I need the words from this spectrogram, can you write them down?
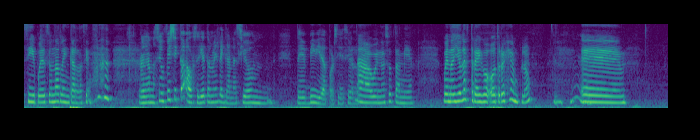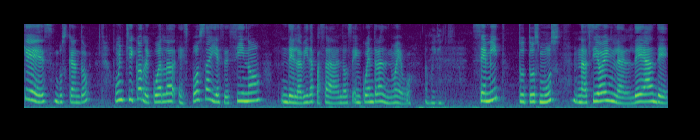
sí, puede ser una reencarnación. Reencarnación física o sería también reencarnación de vívida, por así decirlo. ah, bueno, eso también. Bueno, yo les traigo otro ejemplo, eh, que es buscando un chico recuerda esposa y asesino de la vida pasada, los encuentra de nuevo. Oh my. Semit Tutusmus nació en la aldea de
